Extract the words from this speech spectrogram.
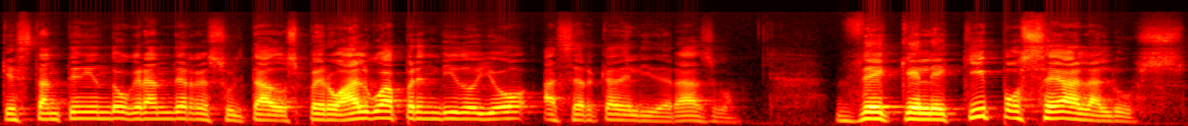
que están teniendo grandes resultados, pero algo he aprendido yo acerca del liderazgo, de que el equipo sea la luz,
